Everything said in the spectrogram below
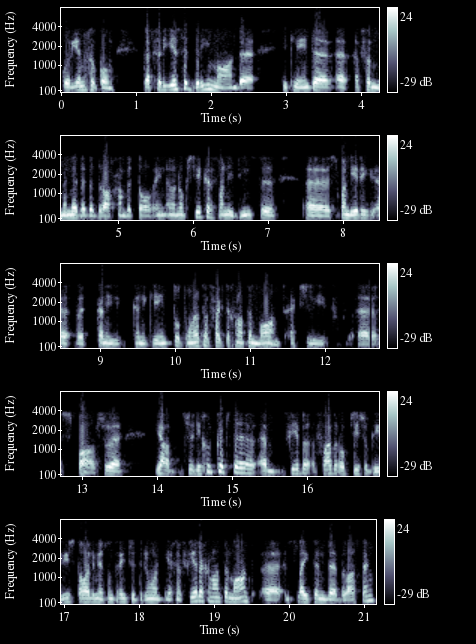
ooreengekom dat vir die eerste 3 maande die kliënte 'n uh, 'n verminderde bedrag gaan betaal en, en op seker van die dienste uh spandeer die uh, wat kan die kan die kliënt tot R150 'n maand actually uh spaar. So Ja, so die goedkoopste ehm um, fiber opsies op hierdie stadium is omtrent so R349 'n maand uh insluitende belasting.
